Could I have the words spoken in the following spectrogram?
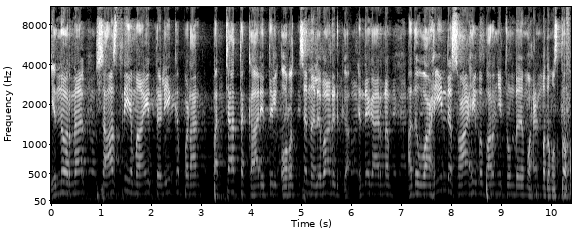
എന്ന് പറഞ്ഞാൽ ശാസ്ത്രീയമായി തെളിയിക്കപ്പെടാൻ പറ്റാത്ത കാര്യത്തിൽ ഉറച്ച നിലപാടെടുക്കുക. എന്തേ കാരണം? അത് വഹീന്റെ സാഹിബ് പറഞ്ഞിട്ടുണ്ട് മുഹമ്മദ് മുസ്തഫ.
